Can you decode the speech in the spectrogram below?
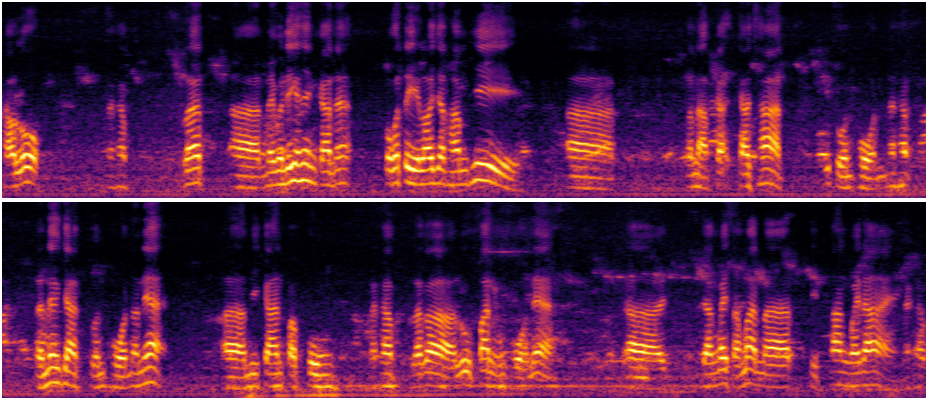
ชาวโลกนะครับ และในวันนี้ก็เช่นกันนะปกติเราจะทำที่เอ่อสนามกาชาติที่สวนผลนะครับ แต่เนื่องจากสวนผลตอนเนี้ย มีการปรับปรุงนะครับ แล้วก็รูปปั้นของผลเนี่ยยังไม่สามารถมาติดตั้งไว้ได้นะครับ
